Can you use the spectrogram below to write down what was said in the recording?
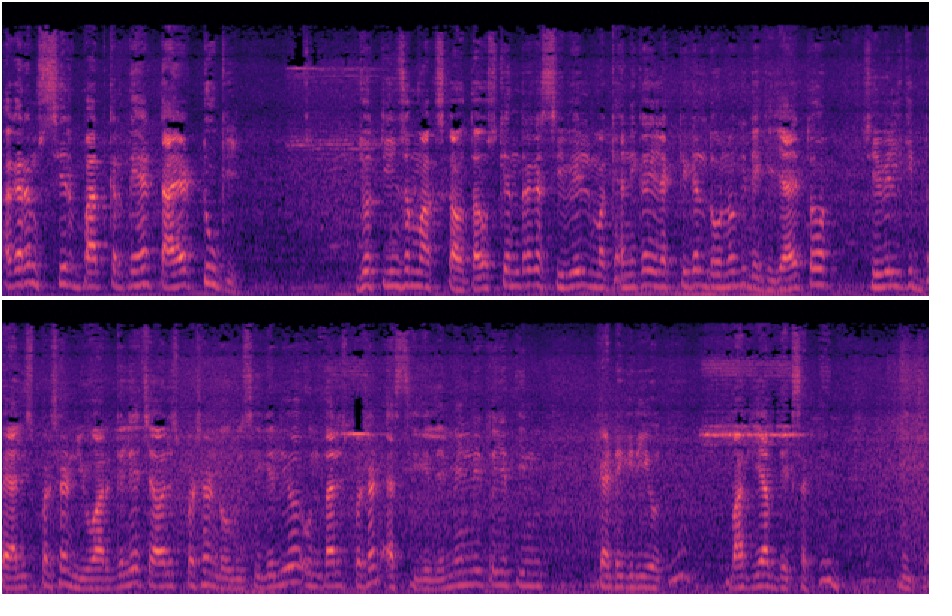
अगर हम सिर्फ़ बात करते हैं टायर टू की, जो 300 मार्क्स का होता है, उसके अंदर अगर सिविल, मैकेनिकल, इलेक्ट्रिकल दोनों की देखी जाए तो सिविल की 42 परसेंट यू के लिए 44 परसेंट ओ के लिए और उनतालीस परसेंट एस के लिए। मेनली तो ये तीन कैटेगरी होती है, बाकी आप देख सकते हैं। नीचे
